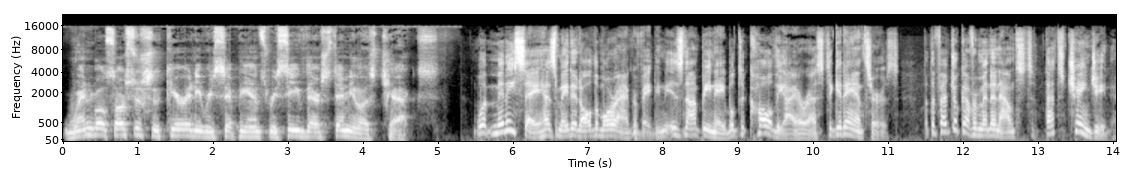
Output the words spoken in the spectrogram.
When will Social Security recipients receive their stimulus checks? What many say has made it all the more aggravating is not being able to call the IRS to get answers. But the federal government announced that's changing.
